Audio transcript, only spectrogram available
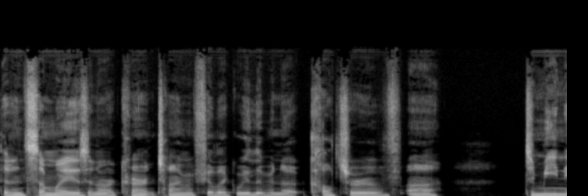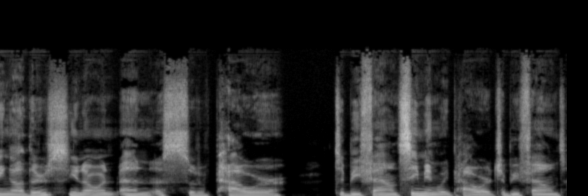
that in some ways in our current time, I feel like we live in a culture of uh, demeaning others, you know, and, and a sort of power to be found, seemingly power to be found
